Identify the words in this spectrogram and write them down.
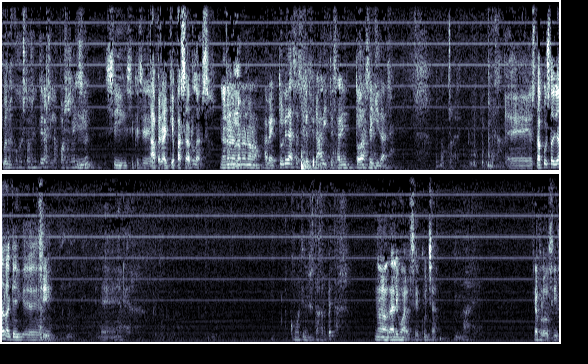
bueno. las coges todas enteras y las pasas ahí, sí. Sí, sí que se. Ah, pero hay que pasarlas. No, no, no, no, no, no, no. A ver, tú le das a seleccionar y te salen todas seguidas. Eh, ¿Está puesta ya la que...? eh, Sí. ¿Cómo tienes estas carpetas? No, no, dale igual, se escucha. Reproducir.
